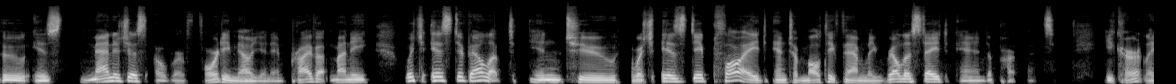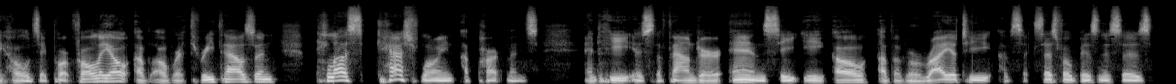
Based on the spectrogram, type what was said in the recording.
who is manages over 40 million in private money, which is developed into, which is deployed into multifamily real estate and apartments. He currently holds a portfolio of over 3,000 plus cash flowing apartments. And he is the founder and CEO of a variety of successful businesses,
